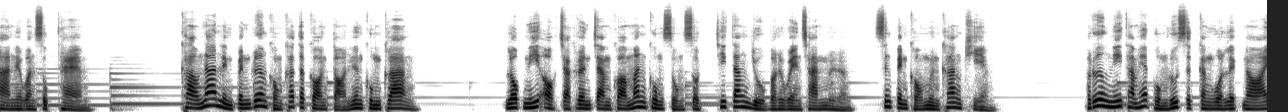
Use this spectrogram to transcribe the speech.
อ่านในวันศุกร์แทน ข่าวหน้าหนึ่งเป็นเรื่องของฆาตกรต่อเนื่องคุ้มคลั่งลบนี้ออกจากเรือนจำความมั่นคงสูงสุดที่ตั้งอยู่บริเวณชานเมือง ซึ่งเป็นของเมืองข้างเคียง เรื่องนี้ทำให้ผมรู้สึกกังวลเล็กน้อย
